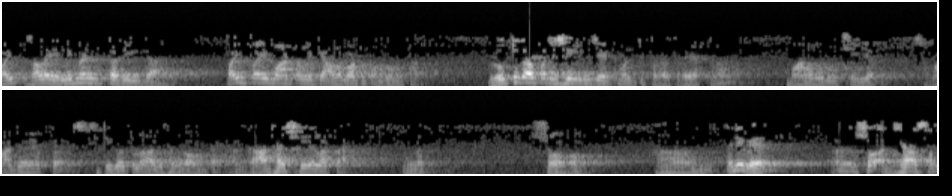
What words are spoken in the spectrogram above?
పై చాలా ఎలిమెంటరీగా పై పై మాటలకి అలవాటు పడుతుంటారు లోతుగా పరిశీలించేటువంటి ప్రయత్నం మానవులు చెయ్యరు. సమాజం యొక్క స్థితిగతులు ఆ విధంగా ఉంటాయి. ఆ గాఢశీలత ఉన్నది. సో ఎనీవే సో అధ్యాసం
